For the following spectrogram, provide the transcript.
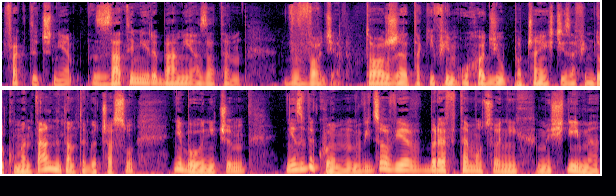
faktycznie za tymi rybami, a zatem w wodzie. To, że taki film uchodził po części za film dokumentalny tamtego czasu, nie było niczym niezwykłym. Widzowie, wbrew temu, co o nich myślimy,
